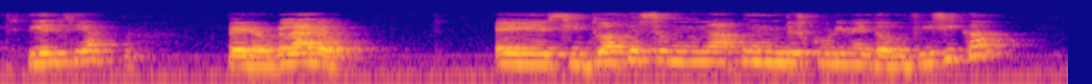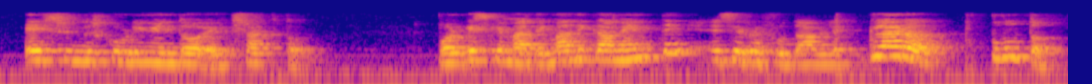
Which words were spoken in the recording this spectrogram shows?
es ciencia, pero claro, eh, si tú haces una- un descubrimiento en física, es un descubrimiento exacto. Porque es que matemáticamente, Es irrefutable. claro, punto.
